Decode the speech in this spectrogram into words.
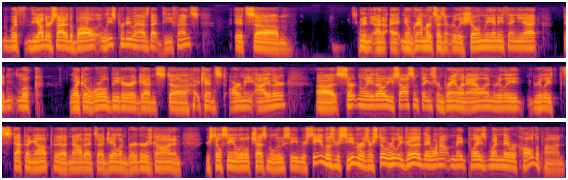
with the other side of the ball, at least Purdue has that defense. It's um, and I, I you know Graham Mertz hasn't really shown me anything yet. Didn't look like a world beater against uh, against Army either. Uh, certainly, though, you saw some things from Braylon Allen really, really stepping up uh, now that uh, Jalen Berger is gone, and you're still seeing a little Chez Mellusi. We're seeing those receivers are still really good. They went out and made plays when they were called upon.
